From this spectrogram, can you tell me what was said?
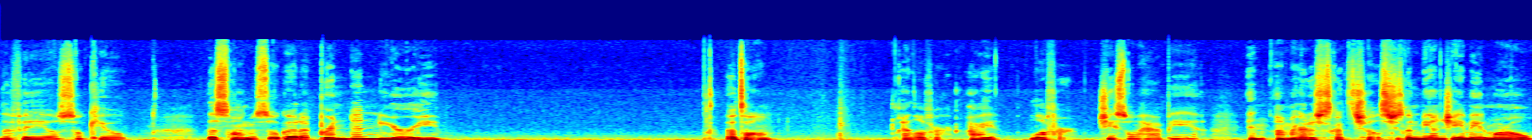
The video is so cute. The song is so good. Brendon Urie. That's all. I love her. I love her. She's so happy. And oh my god, I just got the chills. She's gonna be on GMA tomorrow.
